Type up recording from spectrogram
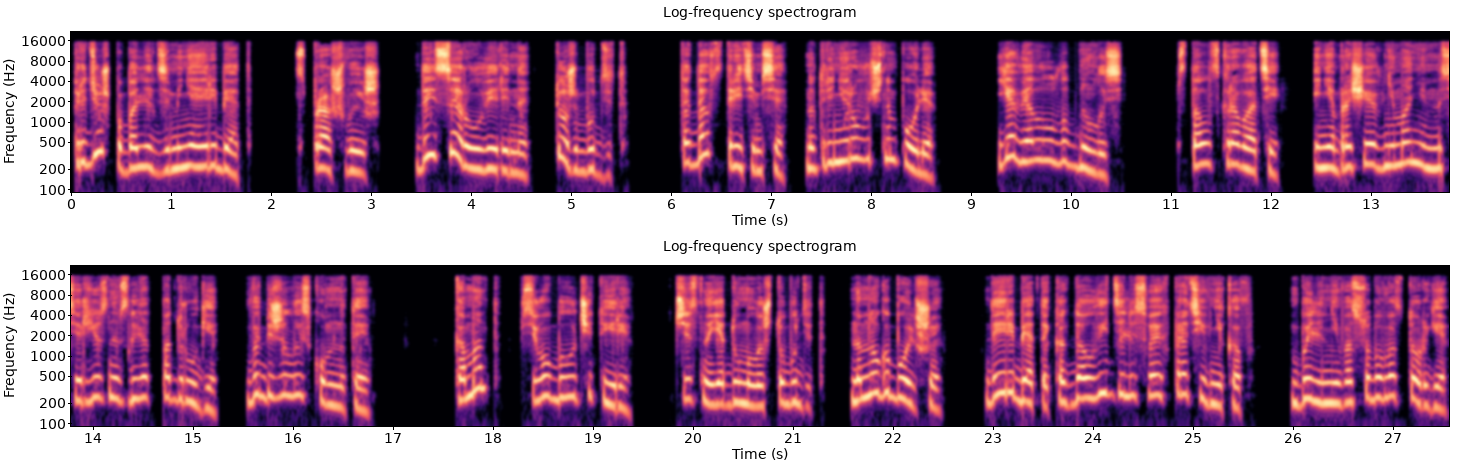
Придешь поболеть за меня и ребят? Спрашиваешь. Да и сэра, уверена, тоже будет. Тогда встретимся на тренировочном поле. Я вяло улыбнулась. Встала с кровати и, не обращая внимания на серьезный взгляд подруги, выбежала из комнаты. Команд всего было четыре. Честно, я думала, что будет намного больше. Да и ребята, когда увидели своих противников, были не в особом восторге.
